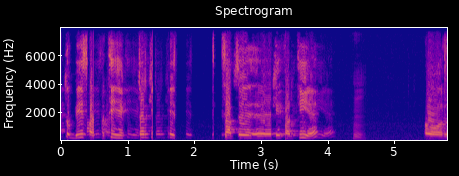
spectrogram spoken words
तो बीस प्रति हेक्टेयर के हिसाब से की पड़ती है। हम्म। और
